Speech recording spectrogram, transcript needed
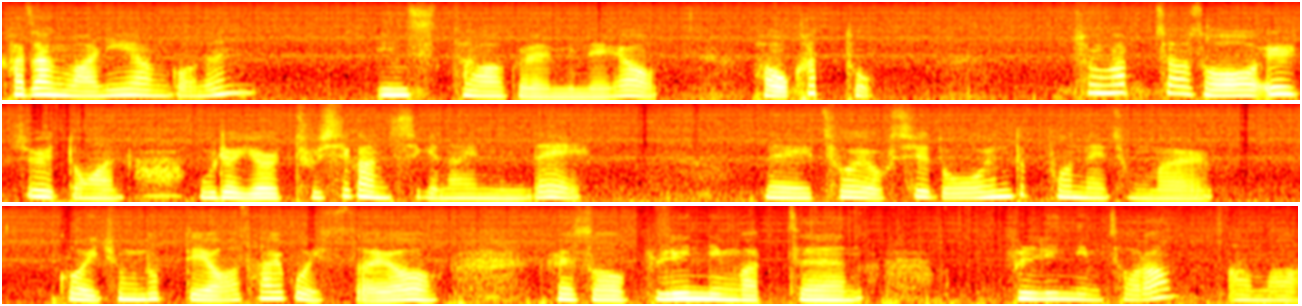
가장 많이 한 거는 인스타그램이네요. 하고 카톡. 총 합쳐서 일주일 동안 무려 12시간씩이나 했는데, 네, 저 역시도 핸드폰에 정말 거의 중독되어 살고 있어요. 그래서 블리님 같은, 블리님처럼 아마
